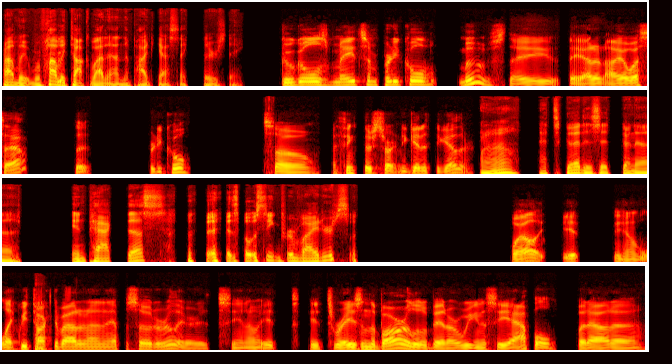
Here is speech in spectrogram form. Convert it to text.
Probably we'll probably talk about it on the podcast next Thursday. Google's made some pretty cool moves. They they added iOS app that pretty cool. So I think they're starting to get it together. Wow, that's good. Is it going to impact us as hosting providers? Well, it you know, like we talked about it on an episode earlier, it's you know, it's it's raising the bar a little bit. Are we going to see Apple put out a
